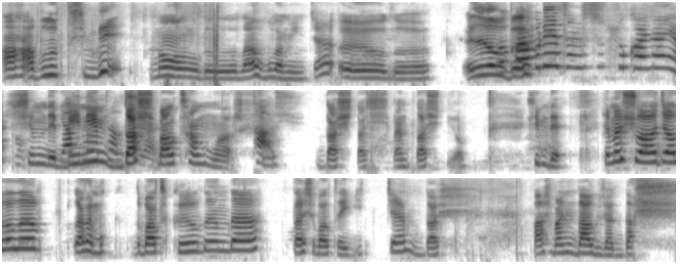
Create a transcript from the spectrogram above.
Aha bulut şimdi ne oldu? Lav bulamayınca oldu. Öyle oldu. ben buraya sınırsız su kaynağı yapayım. Şimdi Yapmaya benim daş baltam var. Taş. Daş daş. Ben daş diyorum. Şimdi hemen şu ağacı alalım. Zaten bu balta kırıldığında taş baltaya gideceğim. Daş. Daş bence daha güzel. Daş.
